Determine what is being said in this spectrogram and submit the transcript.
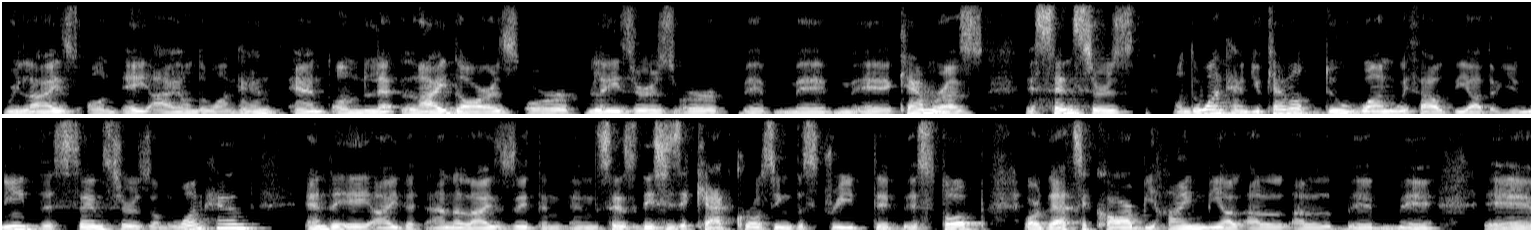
relies on AI on the one hand and on lidars or lasers or uh, cameras, uh, sensors on the one hand. You cannot do one without the other. You need the sensors on the one hand and the AI that analyzes it and, and says, this is a cat crossing the street, uh, stop, or that's a car behind me, I'll, I'll, I'll uh, uh,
